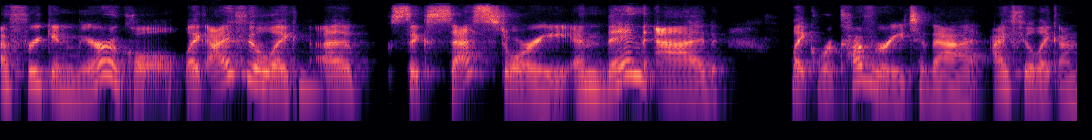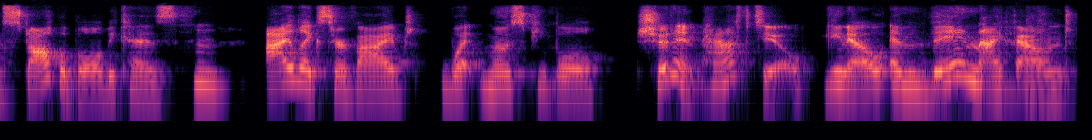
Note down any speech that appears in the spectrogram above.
a freaking miracle. Like I feel like mm. a success story and then add like recovery to that. I feel like unstoppable because hmm. I like survived what most people shouldn't have to, you know? And then I found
